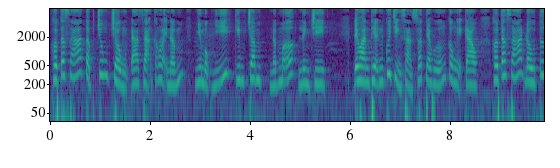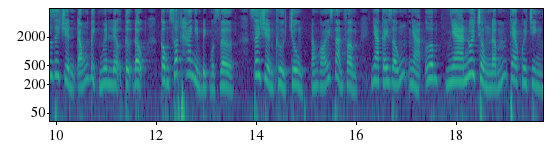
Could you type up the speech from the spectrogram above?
Hợp tác xã tập trung trồng đa dạng các loại nấm như mộc nhĩ, kim châm, nấm mỡ, linh chi. Để hoàn thiện quy trình sản xuất theo hướng công nghệ cao, hợp tác xã đầu tư dây chuyền đóng bịch nguyên liệu tự động công suất 2.000 bịch một giờ, dây chuyền khử trùng, đóng gói sản phẩm, nhà cấy giống, nhà ươm, nhà nuôi trồng nấm theo quy trình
